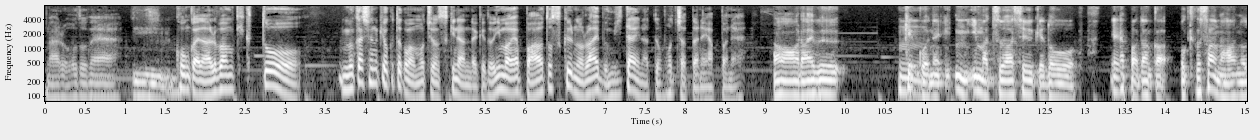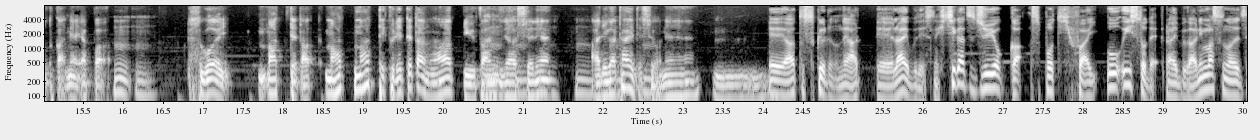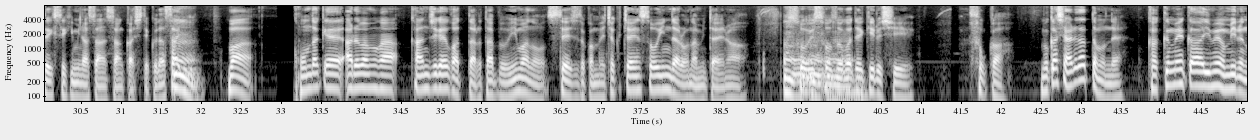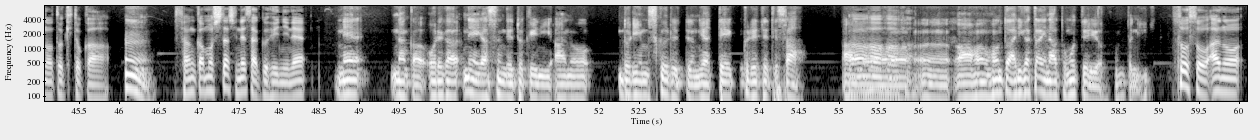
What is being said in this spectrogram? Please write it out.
なるほどねうん。今回のアルバム聴くと昔の曲とかももちろん好きなんだけど今やっぱアートスクールのライブ見たいなって思っちゃったねやっぱねああ、ライブ、うん結構ね、うん、今ツアーしてるけど、やっぱなんかお客さんの反応とかね、やっぱすごい待ってた、ま、待ってくれてたんだなっていう感じがしてね、ありがたいですよね。うん。えーアートスクールのね、あえーライブですね、7月14日、Spotify をイーストでライブがありますので、ぜひぜひ皆さん参加してください。うんまあ、こんだけアルバムが感じが良かったら多分今のステージとかめちゃくちゃ演奏いいんだろうなみたいな、そういう想像ができるし、そっか。昔あれだったもんね。革命家夢を見るの時とか、うん。参加もしたしね、作品にね。ね、なんか俺がね、休んでる時に、あの、ドリームスクールっていうのやってくれててさ、あの、うん、あ本当ありがたいなと思ってるよ、本当に。そうそう、あの、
